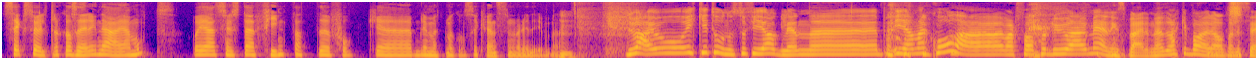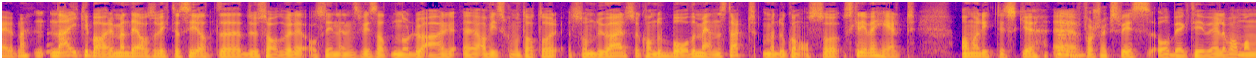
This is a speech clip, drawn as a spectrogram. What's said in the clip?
seksuell trakassering, det er jeg mot. Og jeg syns det er fint at eh, folk eh, blir møtt med konsekvenser når de driver med det. Mm. Du er jo ikke Tone Sofie Aglen eh, i NRK, da, i hvert fall, for du er jo meningsbærende. Du er ikke bare analyserende. Nei, ikke bare, men det er også viktig å si at du sa det vel også innledningsvis, at når du er aviskommentator som du er, så kan du både mene sterkt, men du kan også skrive helt analytiske, mm. forsøksvis objektive, eller hva man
